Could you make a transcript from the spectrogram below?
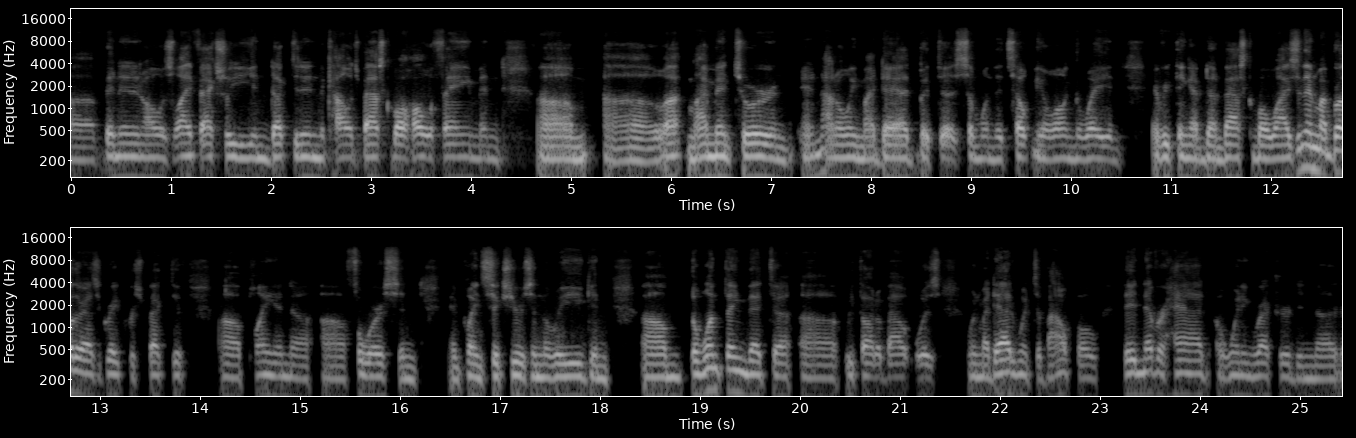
uh, been in it all his life. Actually, inducted in the College Basketball Hall of Fame, and um, uh, my mentor, and, and not only my dad, but uh, someone that's helped me along the way and everything I've done basketball wise. And then my brother has a great perspective, uh, playing uh, uh, for us and and playing six years in the league. And um, the one thing that uh, uh, we thought about was when my dad went to Valpo they had never had a winning record in uh,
